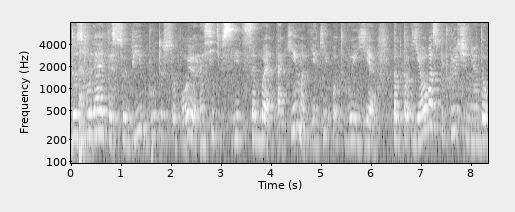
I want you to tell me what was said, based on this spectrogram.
Дозволяйте собі бути собою, несіть в світ себе такими, які от ви є. Тобто є у вас підключення до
